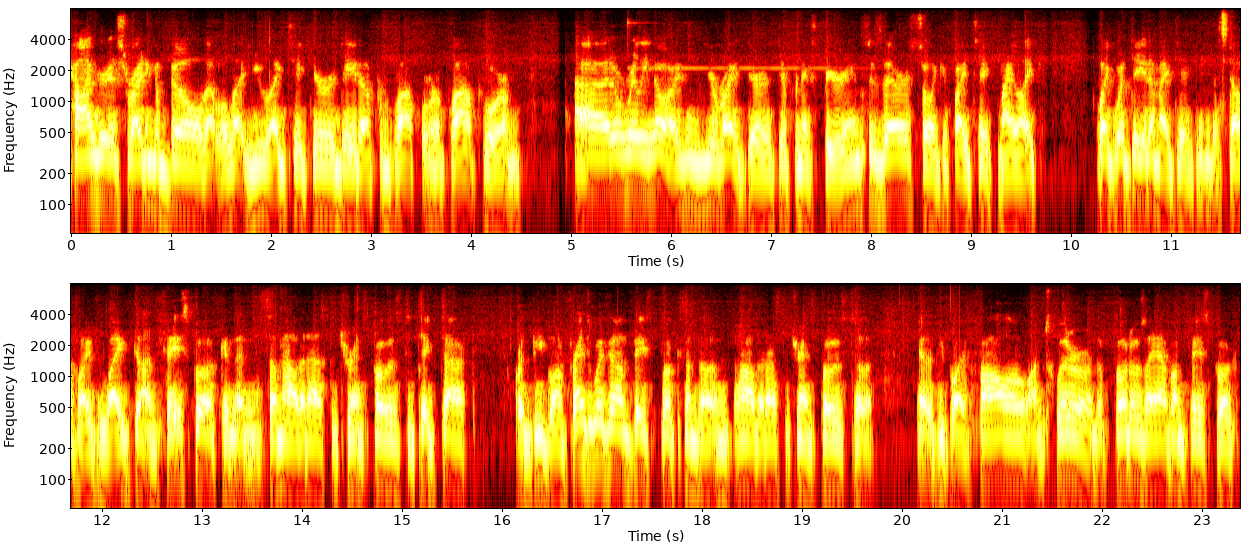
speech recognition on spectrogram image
Congress writing a bill that will let you like take your data from platform to platform. I don't really know. I think you're right. There's different experiences there. So like if I take my like like what data am I taking? The stuff I've liked on Facebook, and then somehow that has to transpose to TikTok, or the people I'm friends with on Facebook. Somehow that has to transpose to you know, the people I follow on Twitter, or the photos I have on Facebook.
